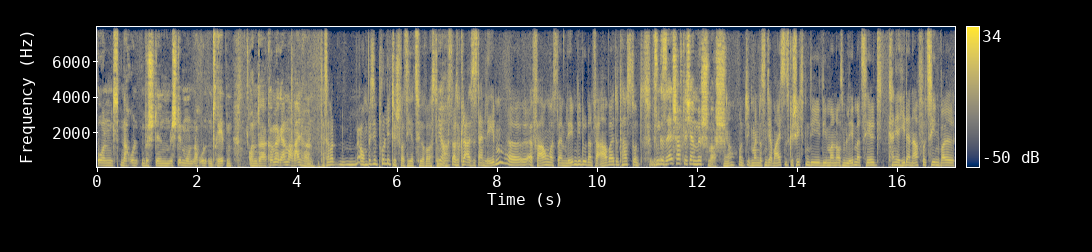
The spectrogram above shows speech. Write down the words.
und nach unten bestimmen, stimmen und nach unten treten. Und da können wir gerne mal reinhören. Das ist aber auch ein bisschen politisch, was ich jetzt höre, was du ja. machst. Also klar, es ist dein Leben, äh, Erfahrung aus deinem Leben, die du dann verarbeitet hast. Und das ist ein gesellschaftlicher Mischmasch. Ja, und ich meine, das sind ja meistens Geschichten, die, die man aus dem Leben erzählt, kann ja jeder nachvollziehen, weil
